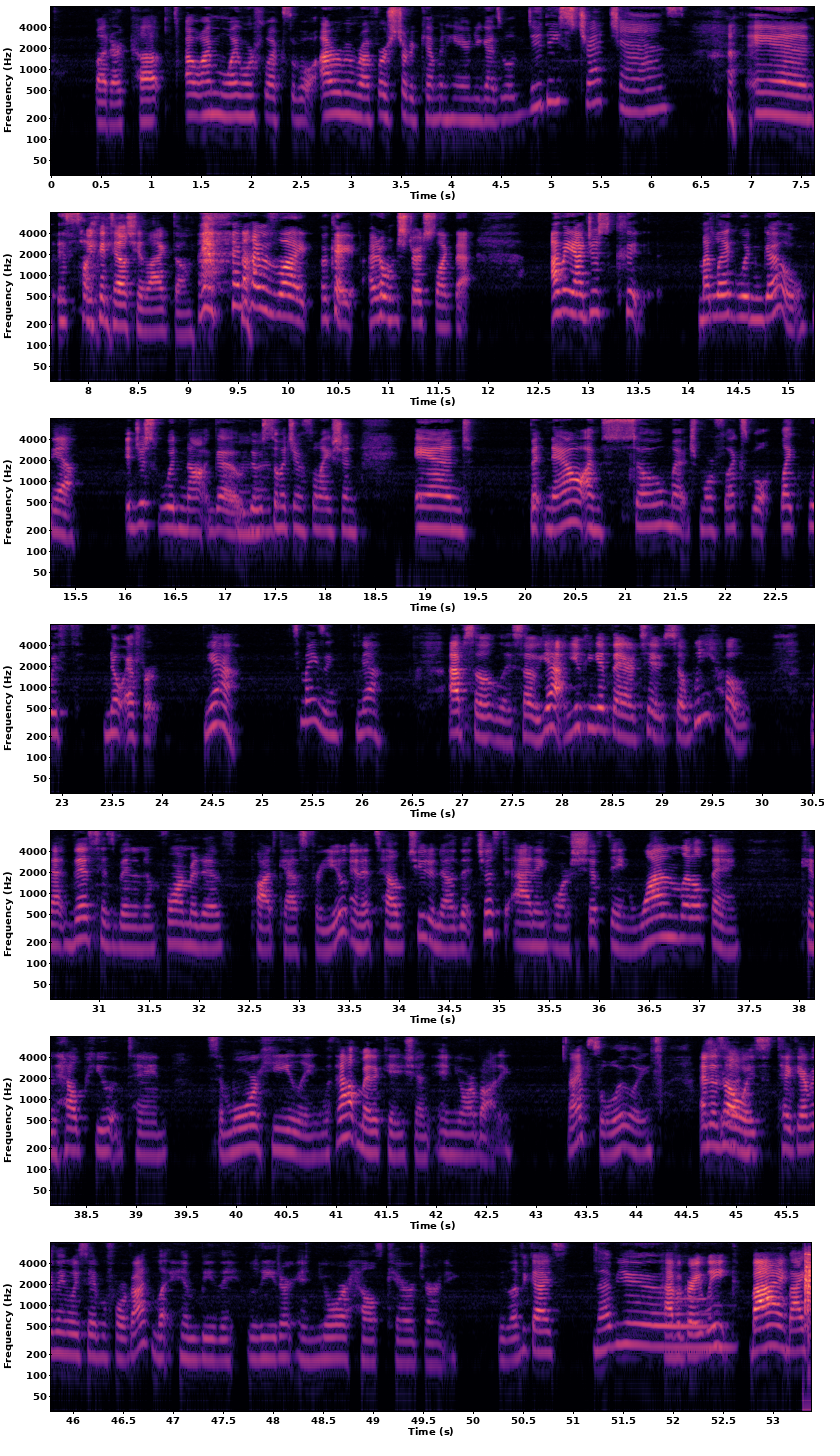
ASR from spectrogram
Buttercup. oh i'm way more flexible i remember i first started coming here and you guys will do these stretches and it's like You can tell she liked them. and I was like, okay, I don't stretch like that. I mean, I just could, my leg wouldn't go. Yeah. It just would not go. There was Mhm. so much inflammation. And, but now I'm so much more flexible, like with no effort. Yeah. It's amazing. Yeah. Absolutely. So, yeah, you can get there too. So, we hope that this has been an informative podcast for you and it's helped you to know that just adding or shifting one little thing can help you obtain some more healing without medication in your body. Right? Absolutely. And as Good. always, take everything we say before God, let Him be the leader in your healthcare journey. We love you guys. Love you. Have a great week. Bye. Bye.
